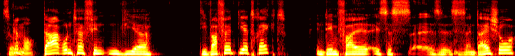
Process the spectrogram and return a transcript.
So, genau. darunter finden wir die Waffe, die er trägt. In dem Fall ist es, ist es ein Daisho.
